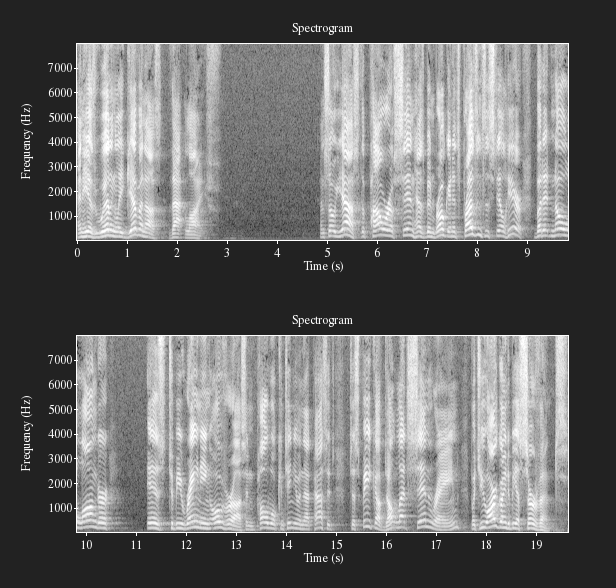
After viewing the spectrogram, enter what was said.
And He has willingly given us that life. And so, yes, the power of sin has been broken. Its presence is still here, but it no longer is to be reigning over us. And Paul will continue in that passage to speak of don't let sin reign, but you are going to be a servant.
